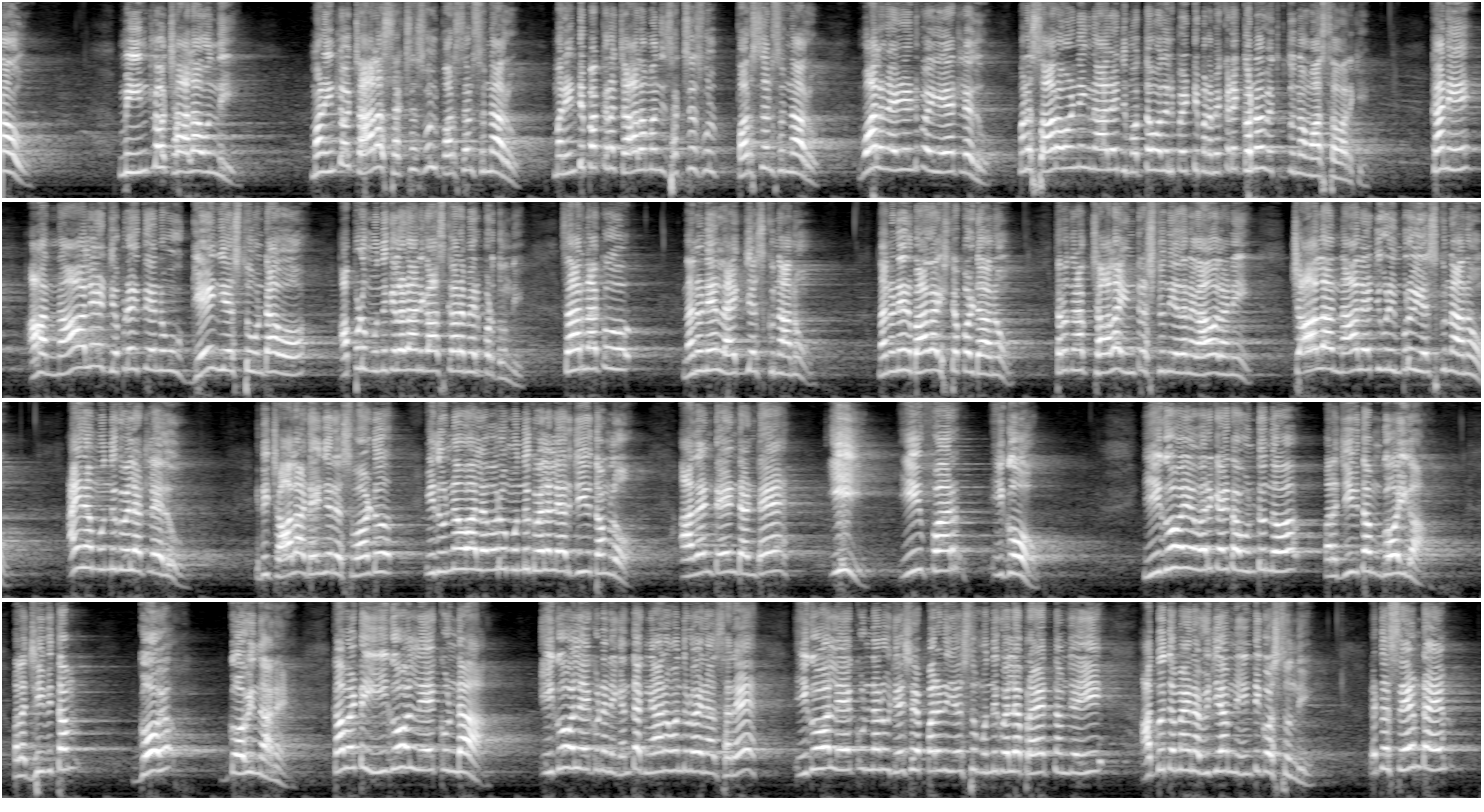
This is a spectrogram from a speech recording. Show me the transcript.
అనుకుంటున్నావు మీ ఇంట్లో చాలా ఉంది. మన ఇంట్లో చాలా సక్సెస్ఫుల్ పర్సన్స్ ఉన్నారు. మన ఇంటి పక్కన చాలామంది సక్సెస్ఫుల్ పర్సన్స్ ఉన్నారు. వాళ్ళని ఐడెంటిఫై చేయట్లేదు. మన సరౌండింగ్ నాలెడ్జ్ మొత్తం వదిలిపెట్టి మనం ఎక్కడెక్కడో వెతుకుతున్నాం వాస్తవానికి. కానీ ఆ నాలెడ్జ్ ఎప్పుడైతే నువ్వు గెయిన్ చేస్తూ ఉంటావో అప్పుడు ముందుకెళ్ళడానికి ఆస్కారం ఏర్పడుతుంది. సార్ నాకు నన్ను నేను లైక్ చేసుకున్నాను. నన్ను నేను బాగా ఇష్టపడ్డాను. తర్వాత నాకు చాలా ఇంట్రెస్ట్ ఉంది ఏదైనా కావాలని. చాలా నాలెడ్జ్ కూడా ఇంప్రూవ్ చేసుకున్నాను. అయినా ముందుకు వెళ్ళట్లేదు. ఇది చాలా డేంజరస్ వర్డ్ ఇది ఉన్న వాళ్ళు ఎవరు ముందుకు వెళ్ళలేరు జీవితంలో. అదంటే ఏంటంటే ఈ ఈ ఫర్ ఈగో ఈగో ఎవరికైతే ఉంటుందో వాళ్ళ జీవితం గోయిగా. వాళ్ళ జీవితం గో గోవిందానే. కాబట్టి ఈగో లేకుండా ఈగో లేకుండా నీకు ఎంత జ్ఞానవంతుడు అయినా సరే ఈగో లేకుండా నువ్వు చేసే పనిని చేస్తూ ముందుకు వెళ్ళే ప్రయత్నం చేయి. అద్భుతమైన విజయం నీ ఇంటికి వస్తుంది. At the same time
